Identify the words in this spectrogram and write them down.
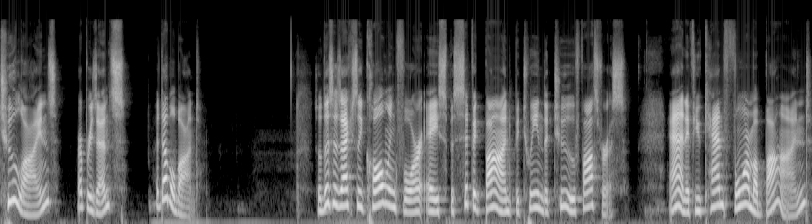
Two lines represents a double bond. So this is actually calling for a specific bond between the two phosphorus. And if you can form a bond,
